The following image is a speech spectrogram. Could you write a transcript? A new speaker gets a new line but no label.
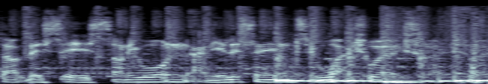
up? This is Sonny One, and you're listening to Waxworks.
